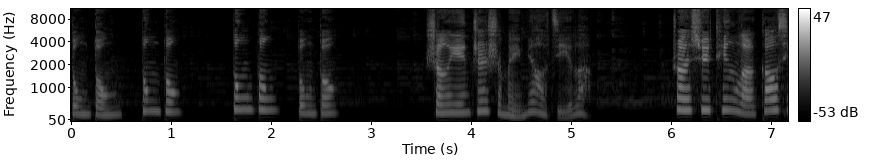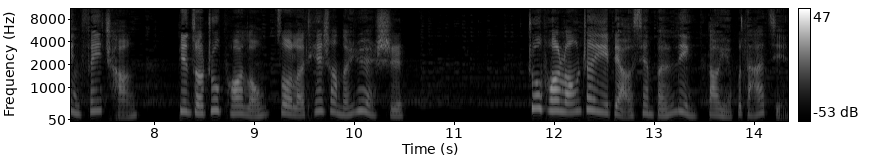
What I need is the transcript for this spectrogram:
咚咚咚咚，咚咚咚咚，声音真是美妙极了。颛顼听了，高兴非常，便做朱婆龙做了天上的乐师。朱婆龙这一表现本领，倒也不打紧，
